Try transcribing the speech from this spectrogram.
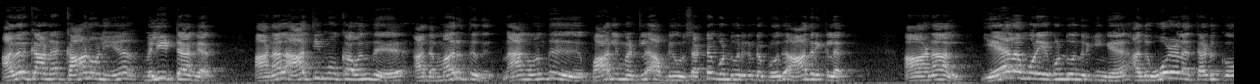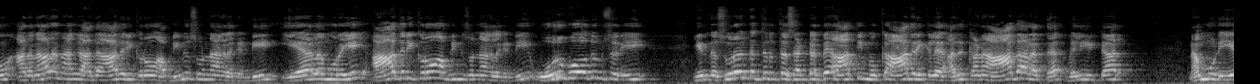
அதற்கான காணொலியும் வெளியிட்டாங்க. ஆனால் அதிமுக வந்து அதை மறுத்தது. நாங்கள் வந்து பார்லிமெண்ட்ல அப்படி ஒரு சட்டம் கொண்டு வருகின்ற போது ஆதரிக்கல. ஆனால் ஏல முறையை கொண்டு வந்திருக்கீங்க. அது ஊழலை தடுக்கும். அதனால நாங்க அதை ஆதரிக்கிறோம் அப்படின்னு சொன்னாங்களே கண்டி. ஏல முறையை ஆதரிக்கிறோம் அப்படின்னு சொன்னாங்களே கண்டி. ஒருபோதும் சரி இந்த சுரங்க திருத்த சட்டத்தை அதிமுக ஆதரிக்கல. அதுக்கான ஆதாரத்தை வெளியிட்டார் நம்முடைய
